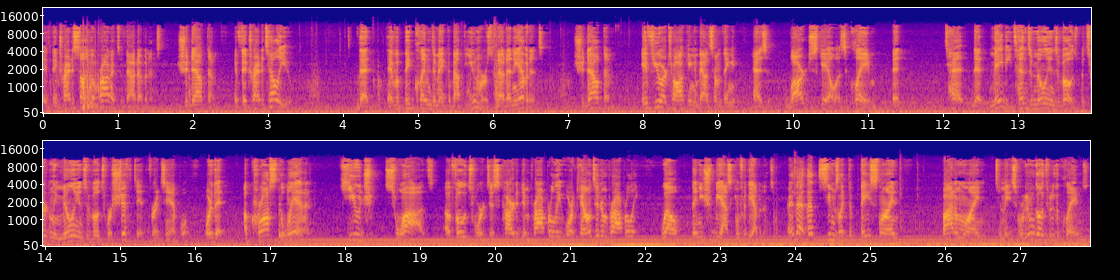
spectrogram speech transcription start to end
if they try to sell you a product without evidence, you should doubt them. If they try to tell you that they have a big claim to make about the universe without any evidence, you should doubt them. If you are talking about something as large scale as a claim that that maybe tens of millions of votes, but certainly millions of votes were shifted, for example, or that across the land huge swaths of votes were discarded improperly or counted improperly, well, then you should be asking for the evidence. Right? That, that seems like the baseline, bottom line to me. So we're going to go through the claims.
